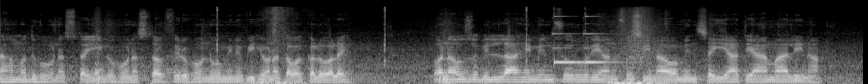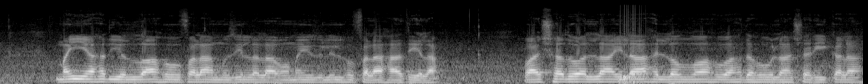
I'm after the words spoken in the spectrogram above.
نحمده ونستعينه ونستغفره ونؤمن به ونتوكل عليه. ونعوذ بالله من شرور أنفسنا ومن سيئات أعمالنا. من يهدي الله فلا مضل له ومن يضلله فلا هادي له. وأشهد أن لا إله إلا الله وحده لا شريك له.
